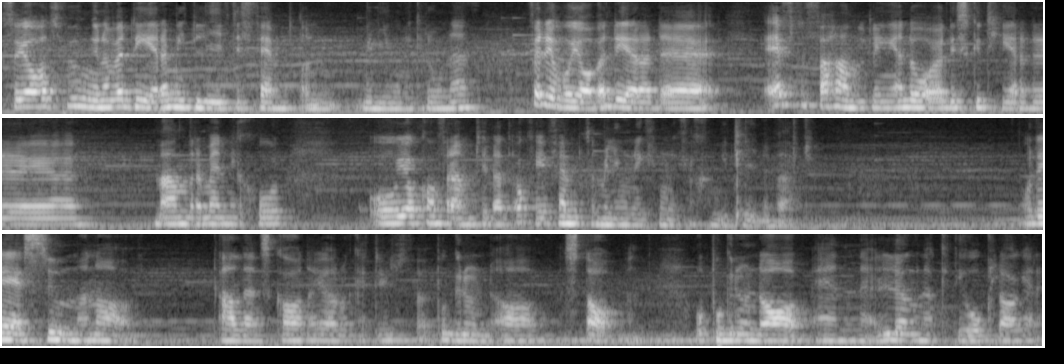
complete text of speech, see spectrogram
Så jag var tvungen att värdera mitt liv till 15 miljoner kronor. För det var jag värderade efter förhandlingen då jag diskuterade det med andra människor. Och jag kom fram till att okej, 15 miljoner kronor kanske mitt liv är värt. Och det är summan av all den skada jag råkat ut för på grund av staten och på grund av en lögnaktig åklagare.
